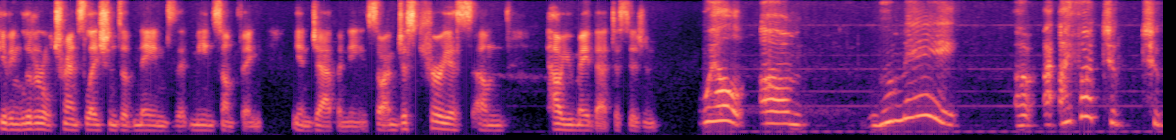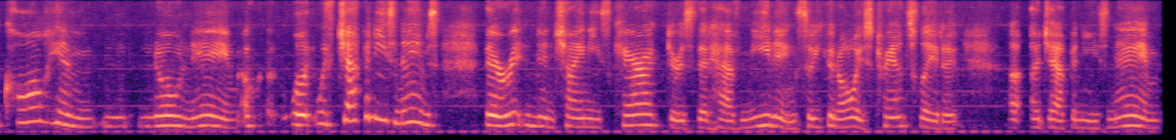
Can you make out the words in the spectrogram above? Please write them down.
giving literal translations of names that mean something in Japanese. So I'm just curious um, how you made that decision. Well, um, uh, I, I thought to to call him no name. uh, well, with Japanese names, they're written in Chinese characters that have meanings, so you can always translate it a, a Japanese name.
